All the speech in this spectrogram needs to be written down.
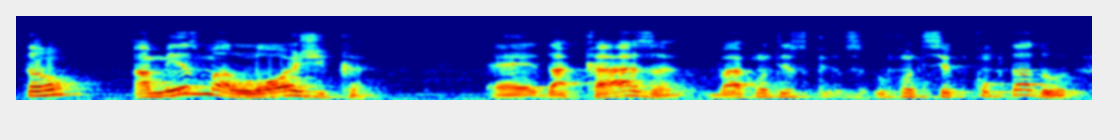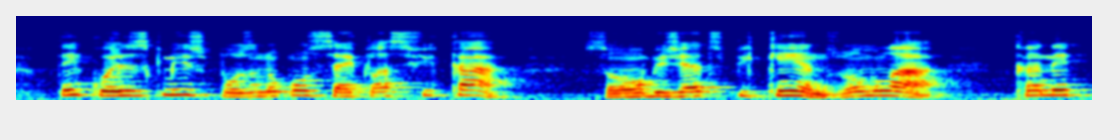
Então, a mesma lógica é, da casa vai acontecer, acontecer com o computador. Tem coisas que minha esposa não consegue classificar. São objetos pequenos. Vamos lá. Caneta,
